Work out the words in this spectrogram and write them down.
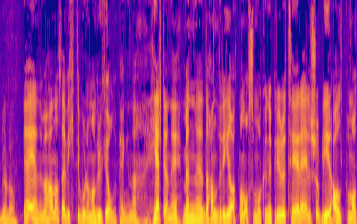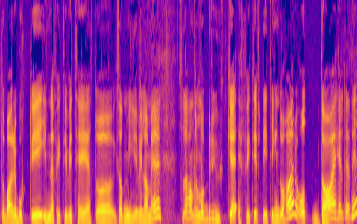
Bjørndal? Jeg er enig med han at det er viktig hvordan man bruker oljepengene. Helt enig. Men eh, det handler i at man også må kunne prioritere, ellers så blir alt på en måte bare borte i ineffektivitet og sant, mye vil ha mer. Så det handler om å bruke effektivt de tingene du har, og da er jeg helt enig.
